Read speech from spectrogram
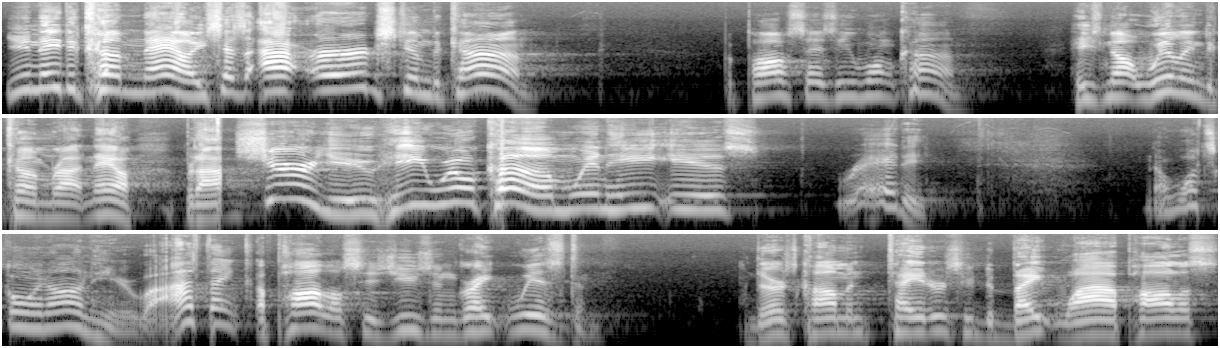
You need to come now. He says, I urged him to come. But Paul says he won't come. He's not willing to come right now, but I assure you, he will come when he is ready. Now, what's going on here? Well, I think Apollos is using great wisdom. There's commentators who debate why Apollos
